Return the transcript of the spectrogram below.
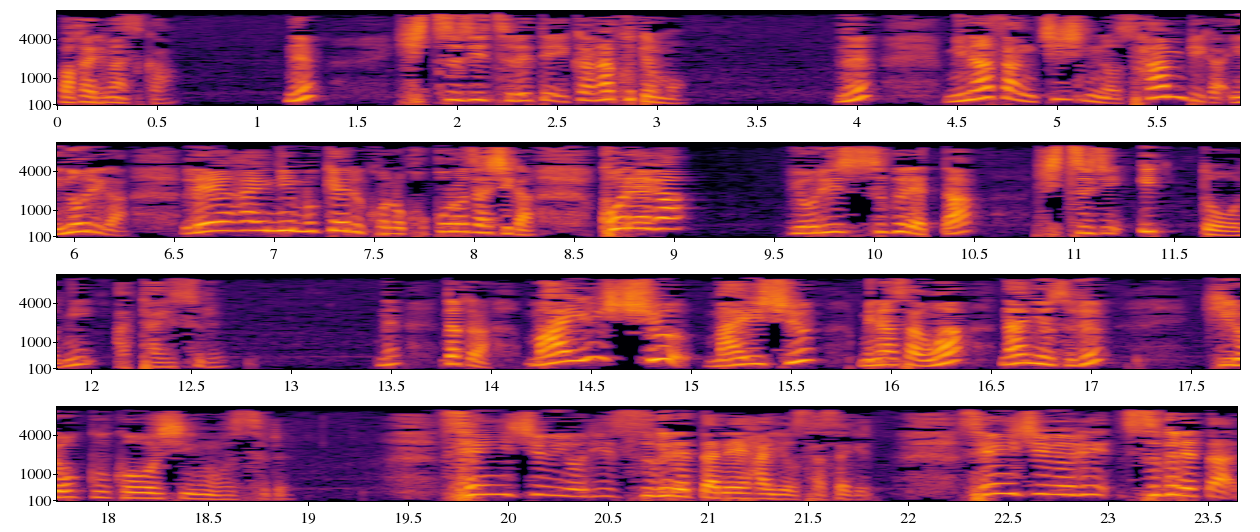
わかりますか？ね？羊連れて行かなくても。ね？皆さん自身の賛美が、祈りが、礼拝に向けるこの志が、これが、より優れた羊一頭に値する。ね？だから、毎週、毎週、皆さんは何をする？記録更新をする。先週より優れた礼拝を捧げる。先週より優れた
